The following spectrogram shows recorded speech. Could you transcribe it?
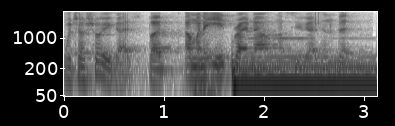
which I'll show you guys. But I'm gonna eat right now, and I'll see you guys in a bit.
